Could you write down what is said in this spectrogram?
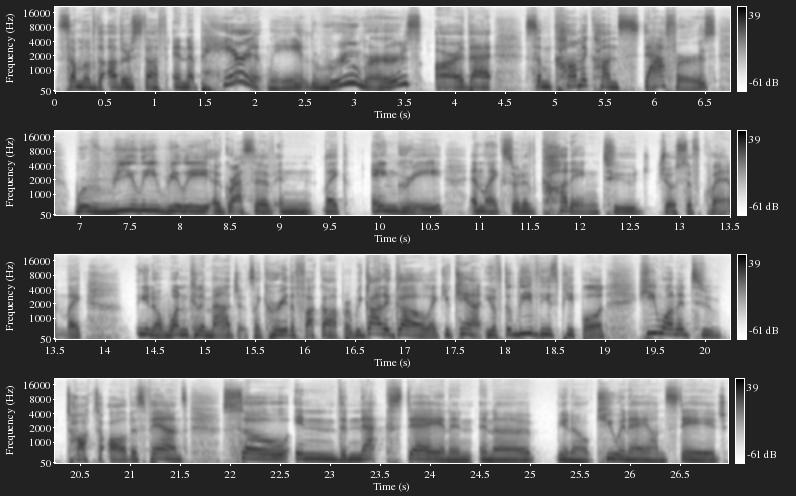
some of the other stuff. And apparently, the rumors are that some Comic Con staffers were really, really aggressive and like angry and like sort of cutting to Joseph Quinn. Like, you know, one could imagine it's like, hurry the fuck up, or we gotta go. Like, you can't, you have to leave these people. And he wanted to talk to all of his fans. So, in the next day, and in, in a you know q&a on stage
